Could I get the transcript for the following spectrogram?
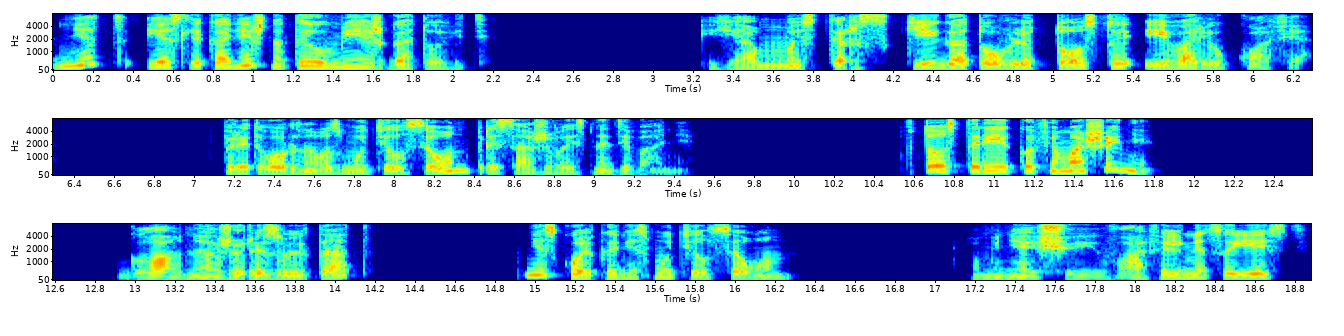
Нет, если, конечно, ты умеешь готовить. Я мастерски готовлю тосты и варю кофе. Притворно возмутился он, присаживаясь на диване. В тостере и кофемашине? Главное же результат. Нисколько не смутился он. У меня еще и вафельница есть.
